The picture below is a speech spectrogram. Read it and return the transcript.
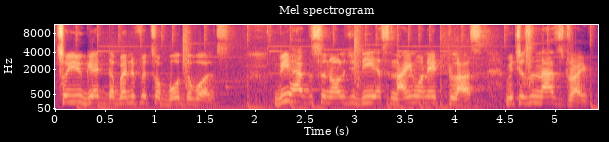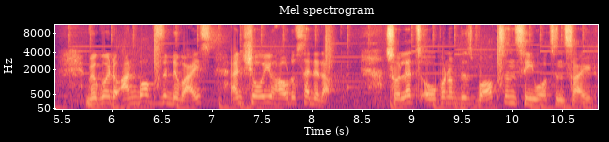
So you get the benefits of both the worlds. We have the Synology DS918 Plus which is a NAS drive. We're going to unbox the device and show you how to set it up. So let's open up this box and see what's inside.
